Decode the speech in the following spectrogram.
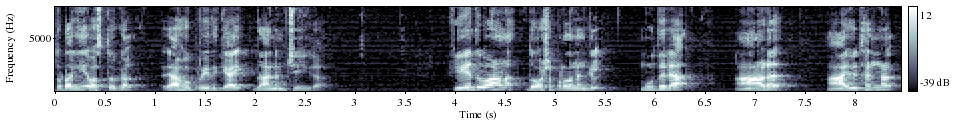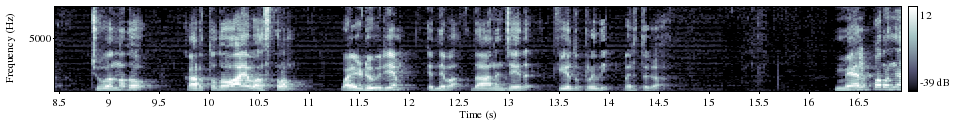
തുടങ്ങിയ വസ്തുക്കൾ രാഹുപ്രീതിക്കായി ദാനം ചെയ്യുക. കേതുവാണ് ദോഷപ്രദനെങ്കിൽ മുതിര ആട് ആയുധങ്ങൾ ചുവന്നതോ കറുത്തതോ ആയ വസ്ത്രം വൈഡൂര്യം എന്നിവ ദാനം ചെയ്ത് കേതുപ്രീതി വരുത്തുക. മേൽപ്പറഞ്ഞ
